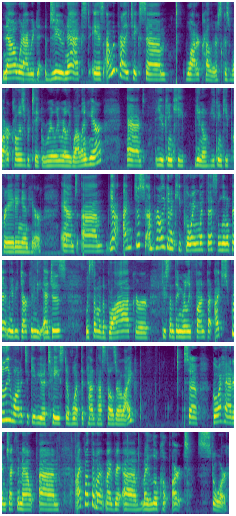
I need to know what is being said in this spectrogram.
now what I would do next is I would probably take some watercolors because watercolors would take really, really well in here and you can keep, you know, you can keep creating in here. And um, yeah, I'm just, I'm probably to keep going with this a little bit, maybe darken the edges with some of the black or do something really fun. But I just really wanted to give you a taste of what the pan pastels are like. So go ahead and check them out. Um, I bought them at my, uh, my local art store.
